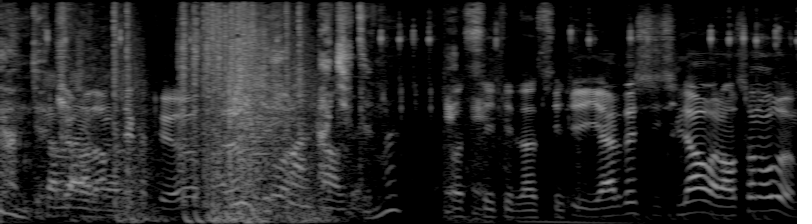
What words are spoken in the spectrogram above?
Adam tek atıyor. Bir düşman kaldı. Last city, last city. Yerde si- silah var alsana oğlum.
